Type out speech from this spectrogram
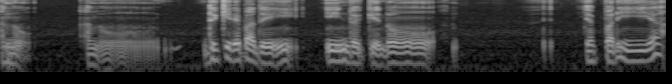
あの、あの、できればでいいいいんだけど、やっぱりいいや。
